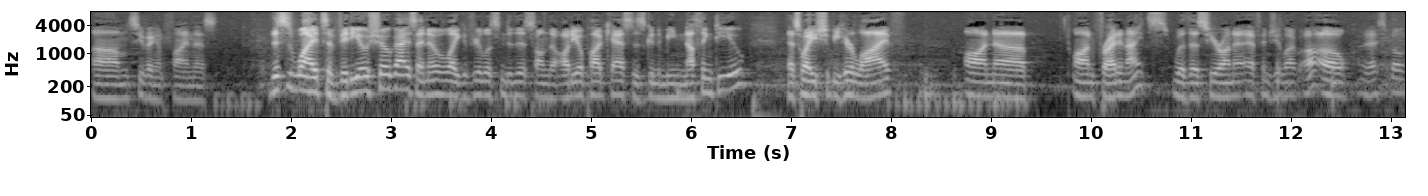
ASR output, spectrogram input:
Um, let's see if I can find this. This is why it's a video show, guys. I know, like, if you're listening to this on the audio podcast, it's going to mean nothing to you. That's why you should be here live on uh, on Friday nights with us here on FNG Live. Uh oh, did I spell?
